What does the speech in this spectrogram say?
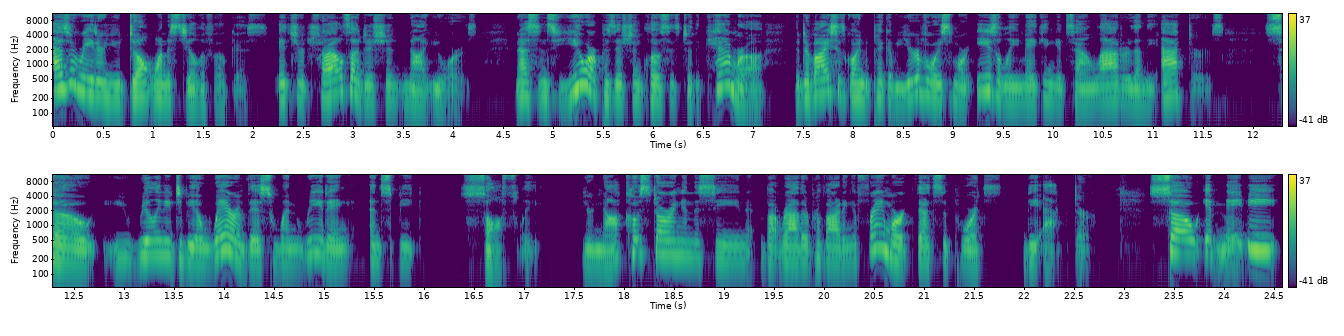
As a reader, you don't want to steal the focus. It's your child's audition, not yours. Now, since you are positioned closest to the camera, the device is going to pick up your voice more easily, making it sound louder than the actor's. So, you really need to be aware of this when reading and speak softly. You're not co starring in the scene, but rather providing a framework that supports the actor. So, it may be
